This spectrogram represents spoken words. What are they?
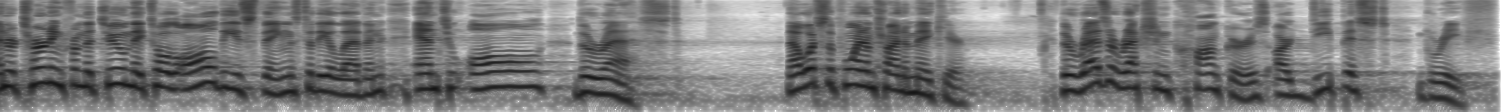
And returning from the tomb, they told all these things to the eleven and to all the rest. Now, what's the point I'm trying to make here? The resurrection conquers our deepest grief.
